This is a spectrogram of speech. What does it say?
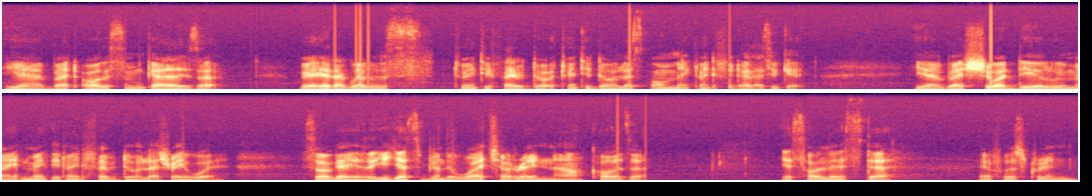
Yeah but all the same guys uh, we're either gonna lose 25 20 dollars or make 25 dollars you get? Yeah by sure deal we might make the 25 dollars right away. So guys you just be on the watch out right now cause uh, yeah so let's uh, full screen.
